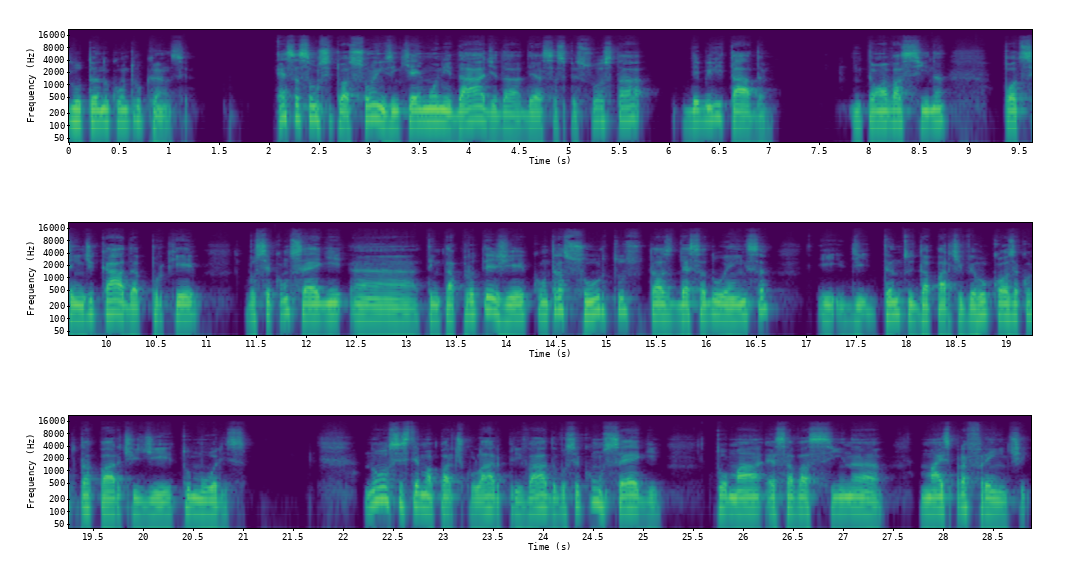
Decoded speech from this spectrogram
lutando contra o câncer. Essas são situações em que a imunidade da, dessas pessoas está debilitada. Então a vacina pode ser indicada porque você consegue uh, tentar proteger contra surtos das, dessa doença, e de, tanto da parte verrucosa quanto da parte de tumores. No sistema particular, privado, você consegue tomar essa vacina mais para frente,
